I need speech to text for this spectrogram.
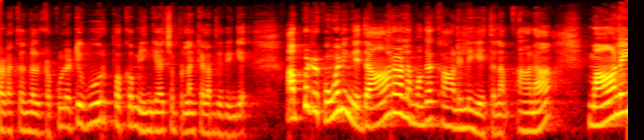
பழக்கங்கள் இருக்கும். இல்லாட்டி ஊர் பக்கம் எங்கேயாச்சும் அப்படிலாம் கிளம்புவீங்க அப்படி இருக்கவங்க நீங்கள் தாராளமாக காலையில் ஏற்றலாம் ஆனால் மாலை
